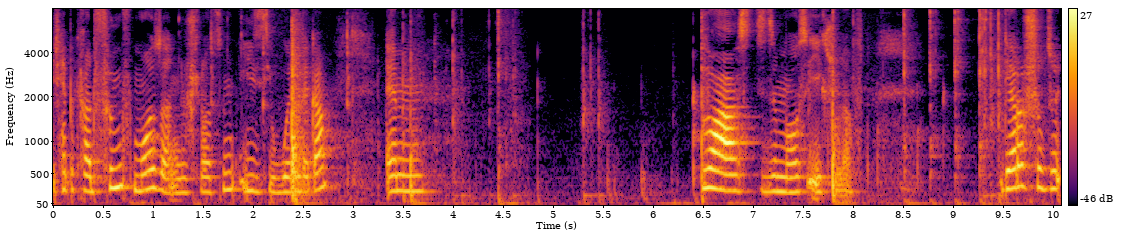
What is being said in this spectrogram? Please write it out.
Ich habe gerade fünf Mäuse angeschlossen. Easy win, Digga. Ähm. Boah, ist diese Maus ekelhaft. Die hat doch schon so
